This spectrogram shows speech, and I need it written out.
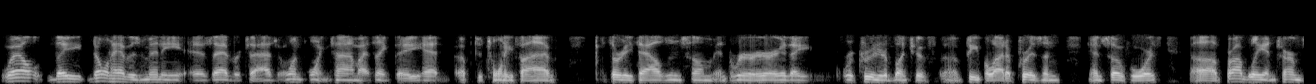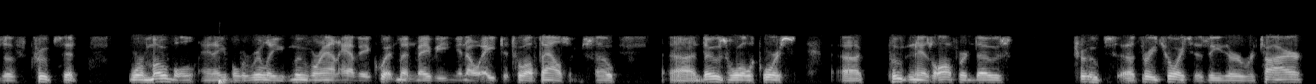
Well, they don't have as many as advertised. At one point in time, I think they had up to 25, 30,000, some in the rear area. They recruited a bunch of uh, people out of prison and so forth. Uh, probably in terms of troops that were mobile and able to really move around, have the equipment, maybe, you know, eight to 12,000. So uh, those will, of course, uh, Putin has offered those troops uh, three choices: either retire,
